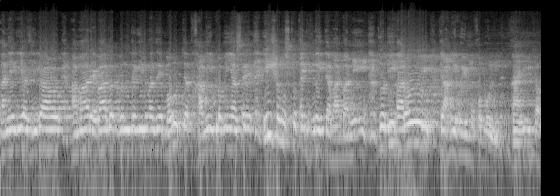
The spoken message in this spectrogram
কানে গিয়া জিগাও। আমার এবাদত বন্দেগীর মাঝে বহুত জাত খামি কমি আছে। এই সমস্ত তাই ঘুরাইতে পারবানি যদি পারোই যে আমি হইব কবুল। এই কাও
